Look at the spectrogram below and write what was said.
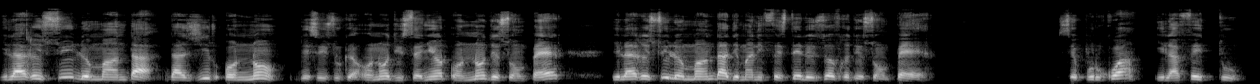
il a reçu le mandat d'agir au nom de Jésus, au nom du Seigneur, au nom de son Père, il a reçu le mandat de manifester les œuvres de son Père. C'est pourquoi il a fait tout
